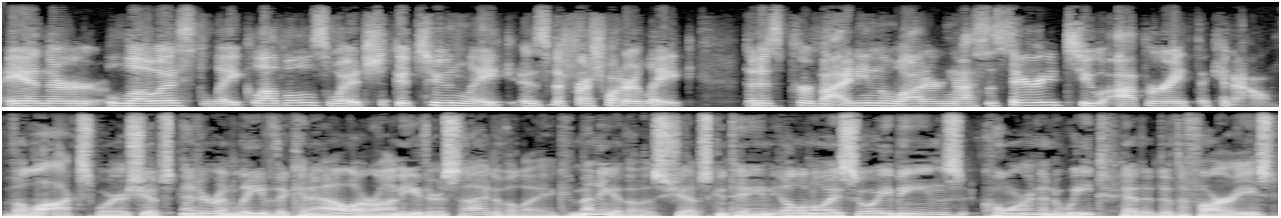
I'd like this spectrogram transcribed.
and their lowest lake levels, which Gatun Lake is the freshwater lake that is providing the water necessary to operate the canal. The locks where ships enter and leave the canal are on either side of the lake. Many of those ships contain Illinois soybeans, corn, and wheat headed to the Far East.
